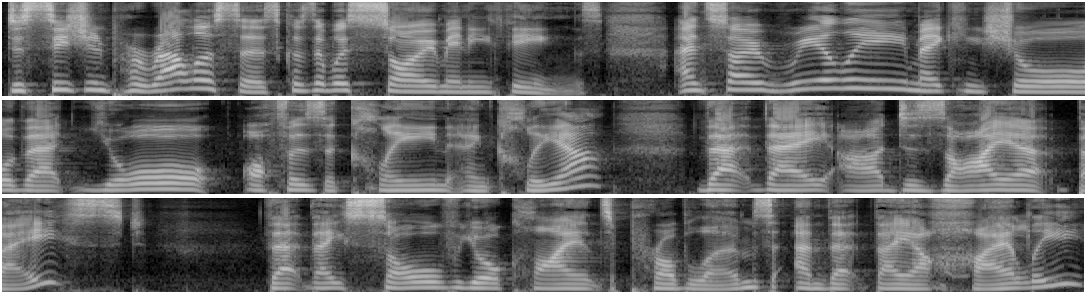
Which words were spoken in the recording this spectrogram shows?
decision paralysis because there were so many things. And so really making sure that your offers are clean and clear, that they are desire based that they solve your clients' problems and that they are highly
